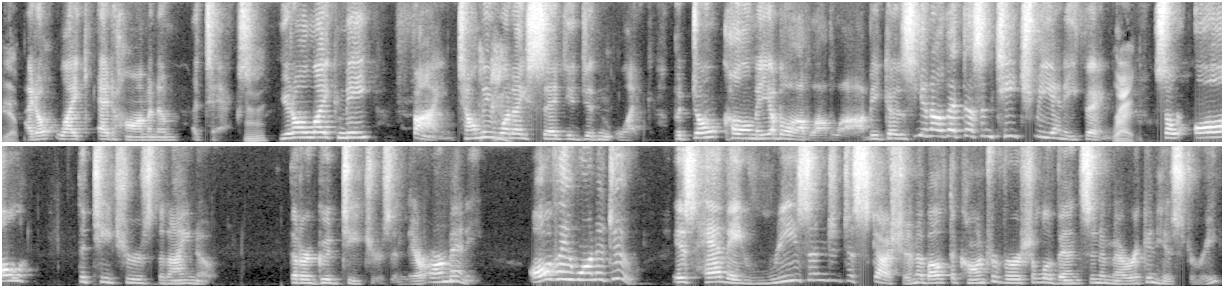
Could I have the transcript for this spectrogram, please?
Yep. I don't like ad hominem attacks. Mm-hmm. You don't like me? Fine. Tell me what I said you didn't like. But don't call me a blah, blah, blah, because, you know, that doesn't teach me anything. Right. So, all the teachers that I know that are good teachers, and there are many, all they want to do is have a reasoned discussion about the controversial events in American history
